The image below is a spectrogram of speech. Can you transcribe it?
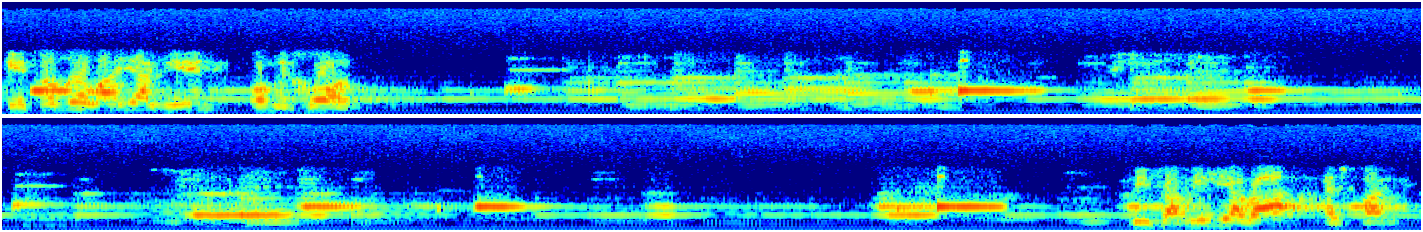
Que todo vaya bien o mejor. Mi familia va a España.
